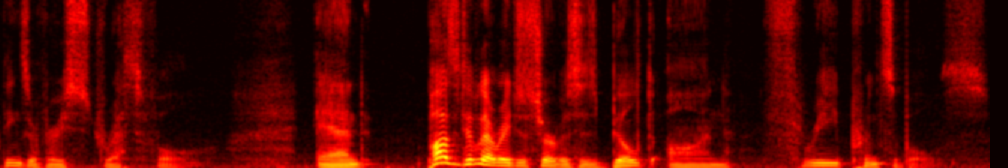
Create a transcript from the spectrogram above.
things are very stressful? And Positively Outrageous Service is built on three principles.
